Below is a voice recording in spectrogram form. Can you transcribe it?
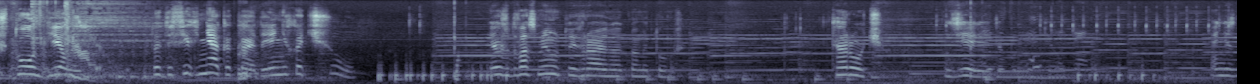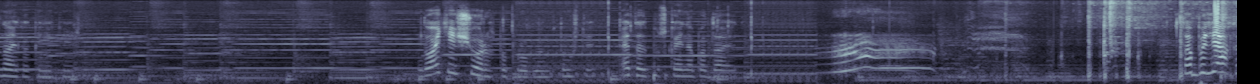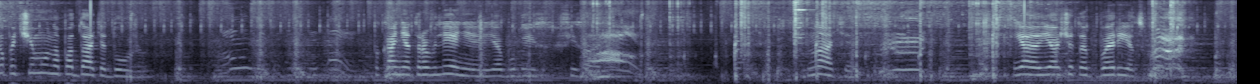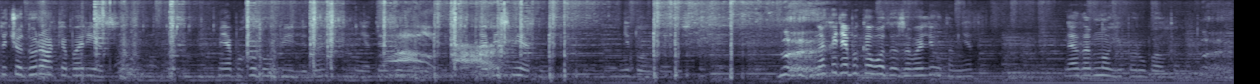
Что он делает? Это фигня какая-то, я не хочу. Я уже 20 минут играю на одном и том же. Короче, зелье это будем делать. Я не знаю, как они, конечно. Давайте еще раз попробуем, потому что этот пускай нападает. Да бляха, почему нападать я должен? Пока не отравление, я буду их фигать. Нате. Я, я вообще-то борец. Ты чё, дурак, я борец. Меня, походу, убили, да? Нет, я живой. Я бессмертный. Недолго я бессмертный. Ну, я хотя бы кого-то завалил там, нет? Я там ноги порубал кому-то.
